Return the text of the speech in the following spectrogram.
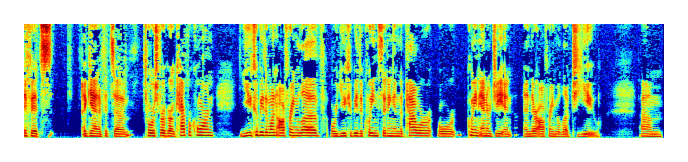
If it's, again, if it's a Taurus, Virgo, Capricorn, you could be the one offering love, or you could be the queen sitting in the power or queen energy, and, and they're offering the love to you. Um,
